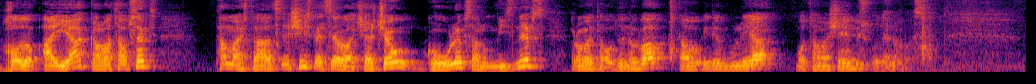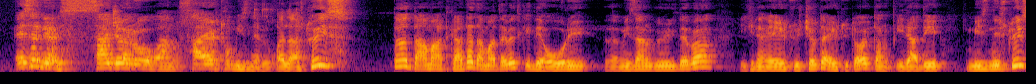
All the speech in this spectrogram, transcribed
ხოლო აი აქ განვათავსებთ თამაშს დააწყისში სპეციალურად შერჩეულ გოულებს, ანუ მიზნებს, რომელთა ოდენობა დამოკიდებულია მოთამაშეების ოდენობას. ეს არის საჯარო, ანუ საერთო მიზნები ყველასთვის და დამათგა და დამატებით კიდე ორი მიზანი გვიგდება, იქიდან ერთ ვიჩევ და ერთ ვიტოვებ, ანუ პირადი მიზნისთვის,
